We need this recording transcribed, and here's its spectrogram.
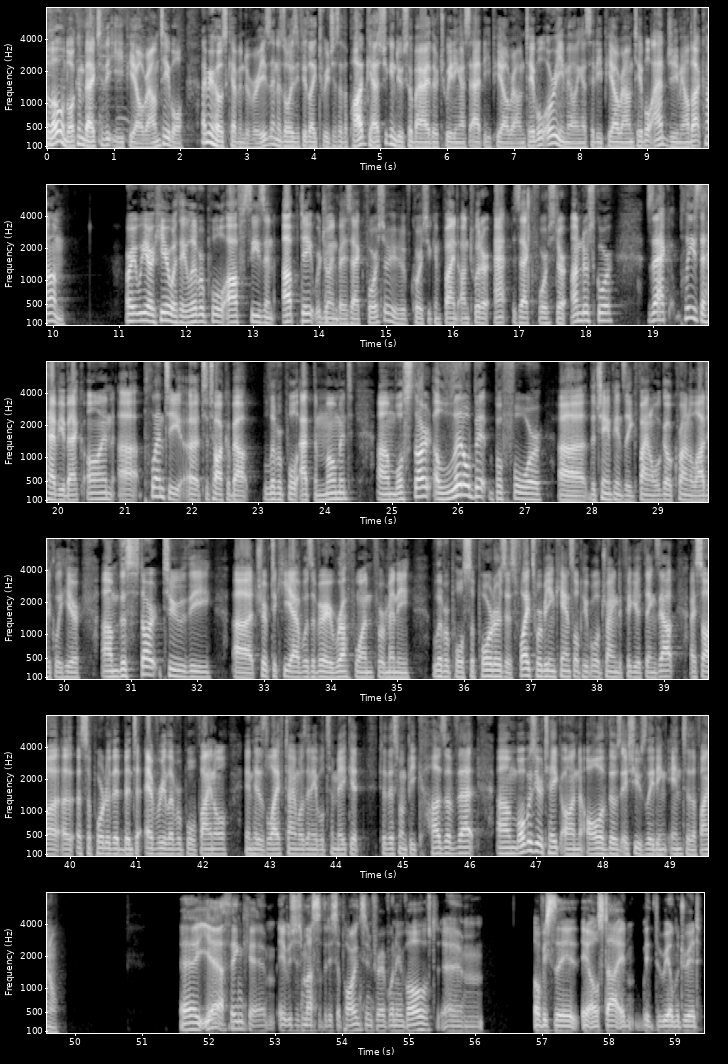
Hello and welcome back to the EPL Roundtable. I'm your host, Kevin DeVries, and as always, if you'd like to reach us at the podcast, you can do so by either tweeting us at EPL Roundtable or emailing us at EPLRoundtable at gmail.com. All right, we are here with a Liverpool off-season update. We're joined by Zach Forster, who of course you can find on Twitter at Zach Forster underscore. Zach, pleased to have you back on. Uh, plenty uh, to talk about Liverpool at the moment. Um, we'll start a little bit before uh, the Champions League final. We'll go chronologically here. Um, the start to the uh, trip to Kiev was a very rough one for many Liverpool supporters as flights were being canceled. People were trying to figure things out. I saw a, a supporter that had been to every Liverpool final in his lifetime wasn't able to make it to this one because of that. Um, what was your take on all of those issues leading into the final? Uh, yeah, I think um, it was just massively disappointing for everyone involved. Um, obviously, it all started with the Real Madrid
